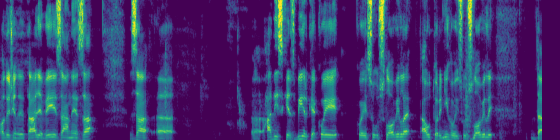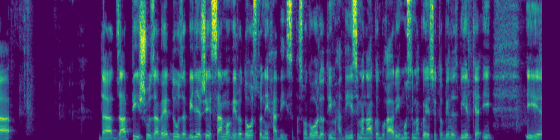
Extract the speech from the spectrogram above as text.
određene detalje vezane za, za e, e, hadijske zbirke koje, koje su uslovile, autori njihovi su uslovili da da zapišu, zavedu, zabilježe samo vjerodostojni hadise. Pa smo govorili o tim hadisima nakon Buhari i muslima koje su to bile zbirke i i uh,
